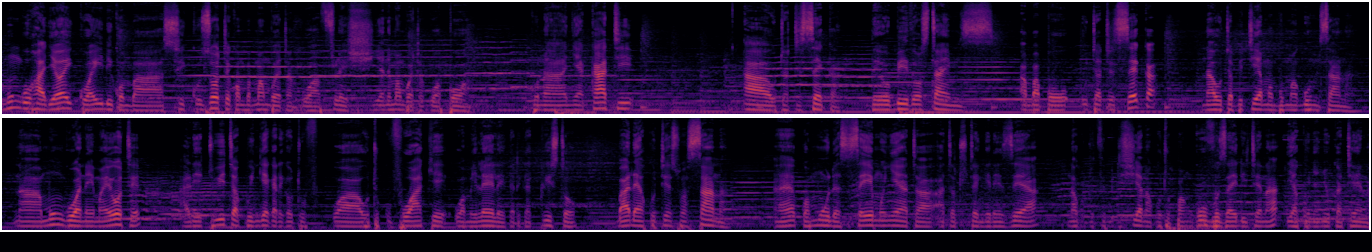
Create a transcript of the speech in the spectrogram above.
Mungu hajawahi kuahidi kwamba siku zote kwamba mambo yatakuwa fresh, yani mambo yatakuwa poa. Kuna nyakati uh, utateseka. There will be those times ambapo utateseka na utapitia mambo magumu sana, na Mungu wa neema yote aliyetuita kuingia katika utufu, wa utukufu wake wa milele katika Kristo baada ya kuteswa sana eh, kwa muda sasa, yeye mwenyewe ata- atatutengenezea na kututhibitishia na kutupa nguvu zaidi tena ya kunyanyuka tena,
